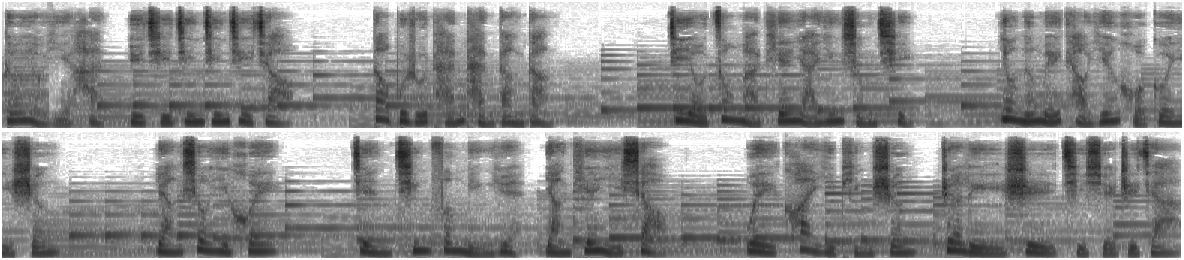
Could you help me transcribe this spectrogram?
都有遗憾。与其斤斤计较，倒不如坦坦荡荡，既有纵马天涯英雄气，又能每挑烟火过一生。两袖一挥，见清风明月，仰天一笑，为快意平生。这里是启学之家，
